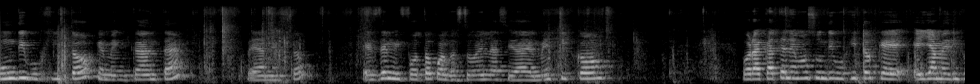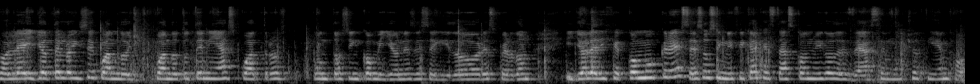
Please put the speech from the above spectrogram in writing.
un dibujito que me encanta. Vean esto. Es de mi foto cuando estuve en la Ciudad de México. Por acá tenemos un dibujito que ella me dijo, Ley, yo te lo hice cuando, cuando tú tenías 4.5 millones de seguidores, perdón. Y yo le dije, ¿cómo crees? Eso significa que estás conmigo desde hace mucho tiempo.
